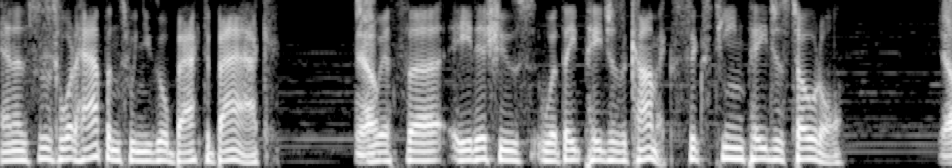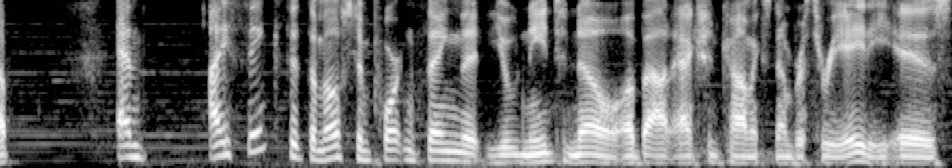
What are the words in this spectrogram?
And this is what happens when you go back to back Yep. with uh, eight issues, with eight pages of comics, 16 pages total. Yep. And I think that the most important thing that you need to know about Action Comics number 380 is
